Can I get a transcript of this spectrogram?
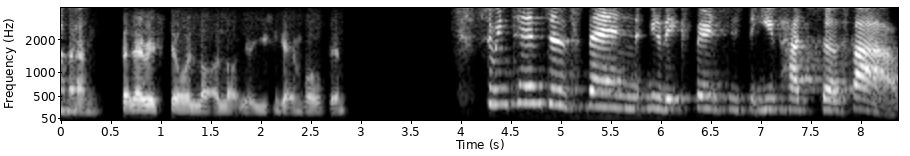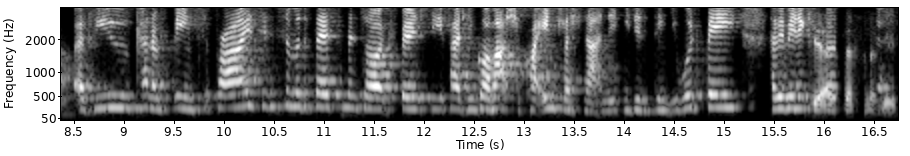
Okay. Um, but there is still a lot, a lot that you can get involved in. So, in terms of then, you know, the experiences that you've had so far, have you kind of been surprised in some of the placements or experience that you've had? Think, oh, I'm actually quite interested in that, and you didn't think you would be. Have you been exposed? Yeah, definitely.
